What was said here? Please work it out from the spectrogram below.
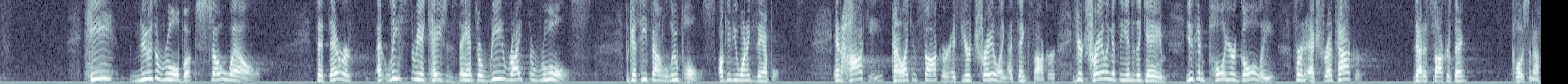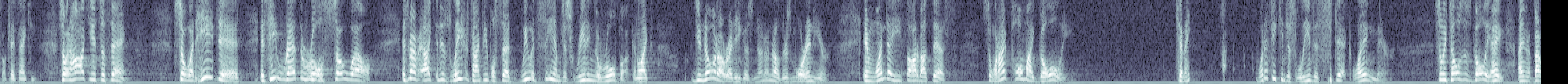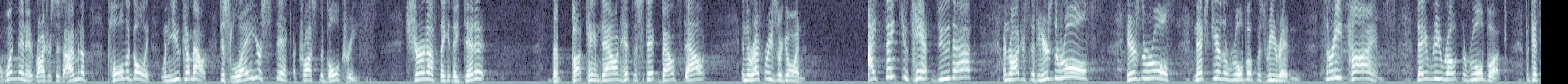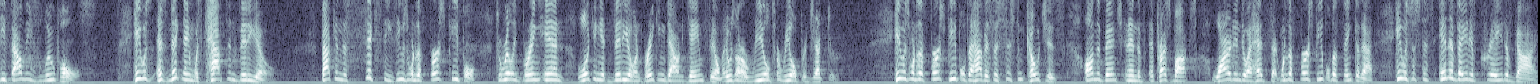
He knew the rule book so well that there were at least three occasions they had to rewrite the rules because he found loopholes. I'll give you one example. In hockey, kind of like in soccer, if you're trailing, I think soccer, if you're trailing at the end of the game, you can pull your goalie for an extra attacker. Is that a soccer thing? Close enough. Okay, thank you. So in hockey, it's a thing. So what he did is he read the rules so well. As a matter of fact, like in his leisure time, people said we would see him just reading the rule book and like, you know it already. He goes, no, no, no, there's more in here. And one day he thought about this. So when I pull my goalie, can I? What if he can just leave his stick laying there? So he tells his goalie, hey, in about one minute, Roger says, I'm going to pull the goalie. When you come out, just lay your stick across the goal crease. Sure enough, they, they did it. The puck came down, hit the stick, bounced out, and the referees are going, I think you can't do that. And Roger said, Here's the rules. Here's the rules. Next year, the rule book was rewritten. Three times they rewrote the rule book because he found these loopholes. He was, his nickname was Captain Video. Back in the 60s, he was one of the first people to really bring in looking at video and breaking down game film. It was on a reel to reel projector. He was one of the first people to have his assistant coaches on the bench and in the press box wired into a headset. One of the first people to think of that. He was just this innovative, creative guy.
